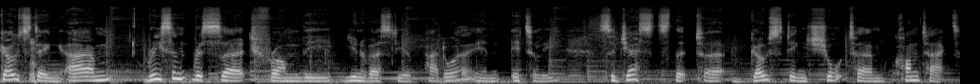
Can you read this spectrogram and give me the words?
ghosting. Um, Recent research from the University of Padua in Italy suggests that uh, ghosting short term contacts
